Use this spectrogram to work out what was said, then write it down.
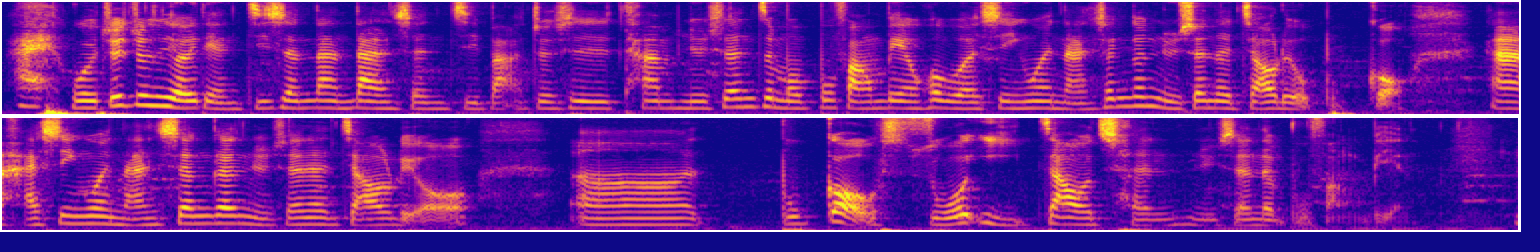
哎，我觉得就是有一点鸡生蛋，蛋生鸡吧。就是他女生这么不方便，会不会是因为男生跟女生的交流不够？啊，还是因为男生跟女生的交流呃不够，所以造成女生的不方便？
